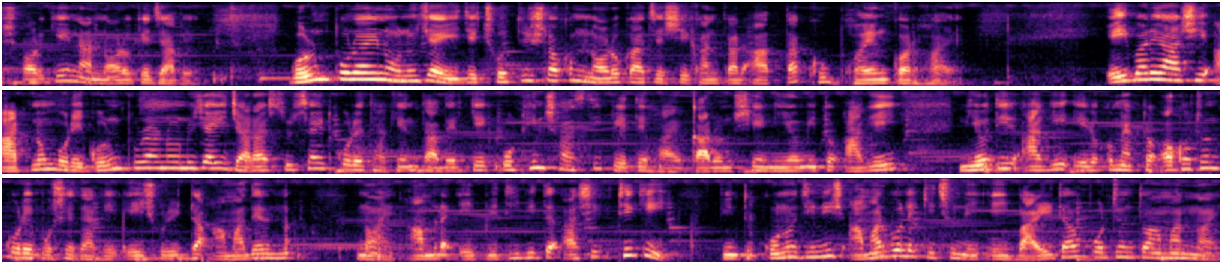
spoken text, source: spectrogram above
স্বর্গে না নরকে যাবে। গরুণ পুরাণ অনুযায়ী যে ছত্রিশ রকম নরক আছে, সেখানকার আত্মা খুব ভয়ঙ্কর হয়। এইবারে আসি আট নম্বরে। গরুণ পুরাণ অনুযায়ী যারা সুসাইড করে থাকেন, তাদেরকে কঠিন শাস্তি পেতে হয়, কারণ সে নিয়মিত আগেই, নিয়তির আগে এরকম একটা অঘটন করে বসে থাকে। এই শরীরটা আমাদের নয়, আমরা এই পৃথিবীতে আসি ঠিকই, কিন্তু কোনো জিনিস আমার বলে কিছু নেই। এই বাড়িটাও পর্যন্ত আমার নয়,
